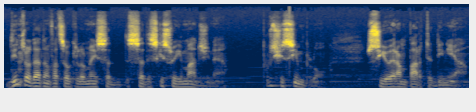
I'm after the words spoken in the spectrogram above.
dintr-o dată în fața ochilor mei s-a, s-a deschis o imagine, pur și simplu, și eu eram parte din ea.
